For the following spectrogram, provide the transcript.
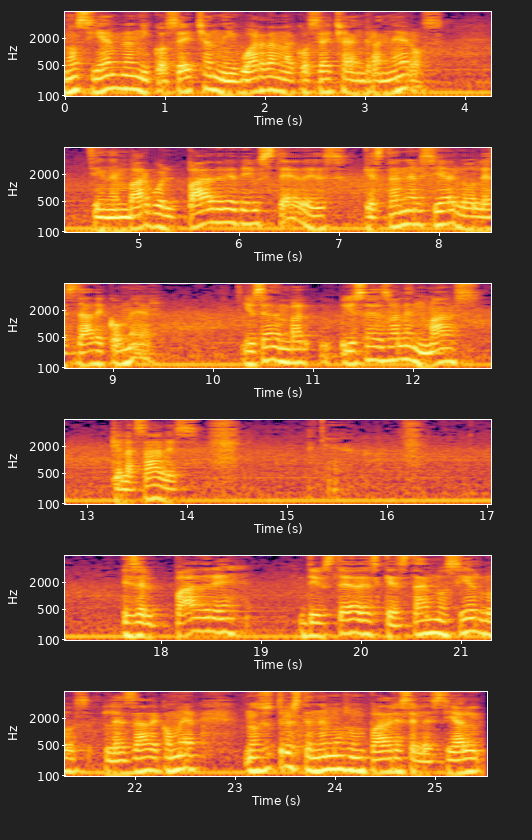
no siembran ni cosechan ni guardan la cosecha en graneros. Sin embargo, el Padre de ustedes que está en el cielo les da de comer. Y ustedes, ustedes valen más que las aves. Es el Padre de ustedes que está en los cielos les da de comer. Nosotros tenemos un Padre celestial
